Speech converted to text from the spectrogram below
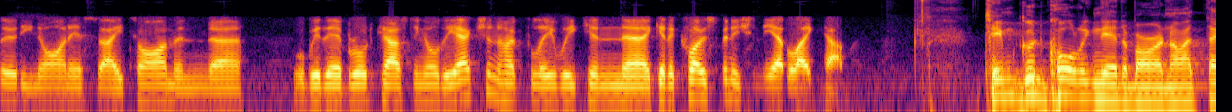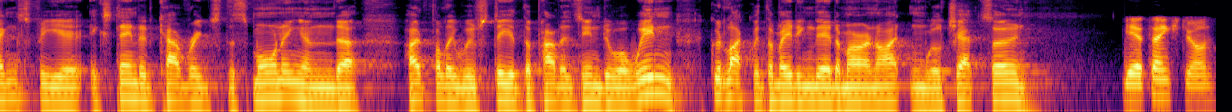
6.39 SA time, and uh, we'll be there broadcasting all the action. Hopefully we can uh, get a close finish in the Adelaide Cup. Tim, good calling there tomorrow night. Thanks for your extended coverage this morning, and uh, hopefully we've steered the punters into a win. Good luck with the meeting there tomorrow night, and we'll chat soon. Yeah, thanks, John.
